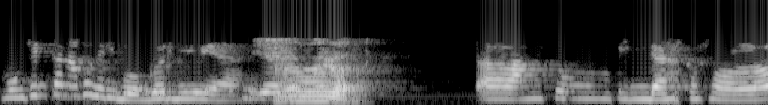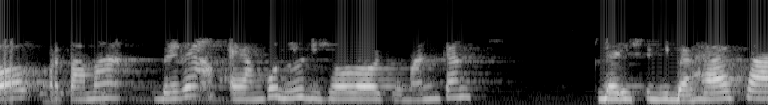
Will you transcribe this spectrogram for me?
mungkin kan aku dari Bogor dulu ya. Ah, kok. eh, langsung pindah ke Solo. Pertama, sebenarnya eyangku dulu di Solo, cuman kan dari segi bahasa,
